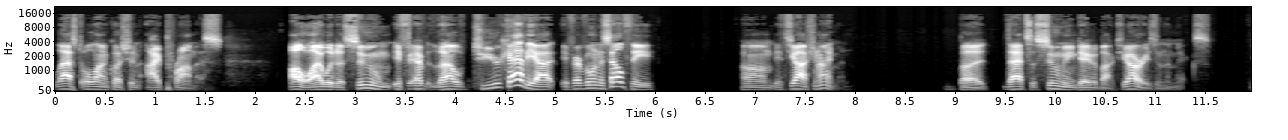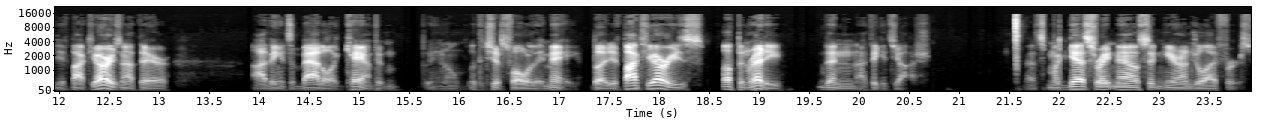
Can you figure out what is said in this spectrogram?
Last O line question, I promise. Oh, I would assume if now to your caveat, if everyone is healthy, um, it's Yosh Nijman. But that's assuming David Bakhtiari is in the mix. If Bakhtiari is not there, I think it's a battle at camp, and you know, let the chips fall where they may. But if Bakhtiari's up and ready, then I think it's Yosh. That's my guess right now, sitting here on July 1st.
